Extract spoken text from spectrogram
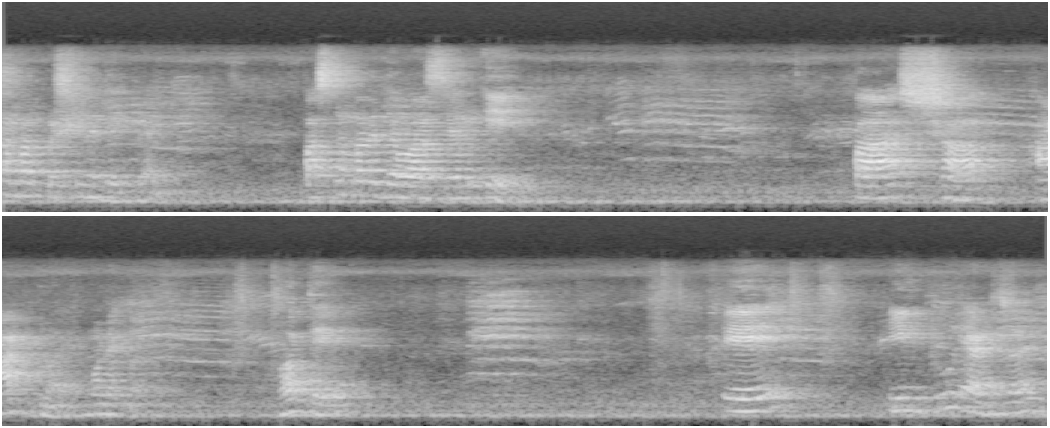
নম্বর কোশ্চেনে দেখবেন, পাঁচ নম্বরে দেওয়া আছে এ। পাঁচ, সাত, আট, নয়, মনে করেন। হতে A into adjoint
